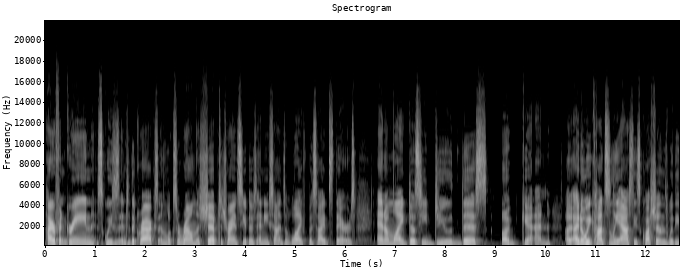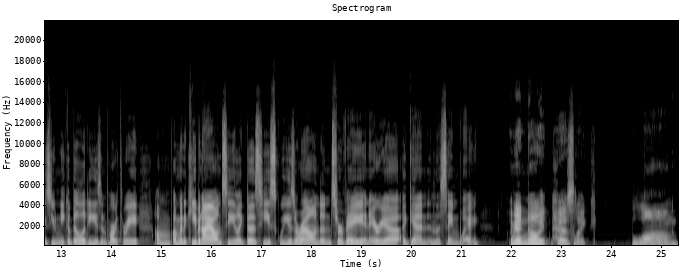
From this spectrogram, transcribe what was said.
Hierophant Green squeezes into the cracks and looks around the ship to try and see if there's any signs of life besides theirs. And I'm like, does he do this again? I I know we constantly ask these questions with these unique abilities in part three. Um, I'm gonna keep an eye out and see like, does he squeeze around and survey an area again in the same way? I mean, I know it has like long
